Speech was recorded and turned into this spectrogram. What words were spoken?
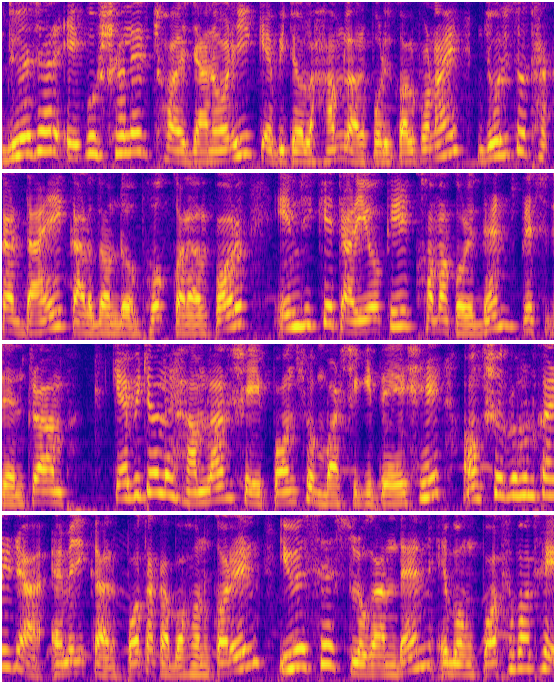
দুই হাজার একুশ সালের ছয় জানুয়ারি ক্যাপিটল হামলার পরিকল্পনায় জড়িত থাকার দায়ে কারাদণ্ড ভোগ করার পর এনরিকে টারিওকে ক্ষমা করে দেন প্রেসিডেন্ট ট্রাম্প। ক্যাপিটলে হামলার সেই পঞ্চম বার্ষিকীতে এসে অংশগ্রহণকারীরা আমেরিকার পতাকা বহন করেন, ইউএসএ স্লোগান দেন এবং পথে পথে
